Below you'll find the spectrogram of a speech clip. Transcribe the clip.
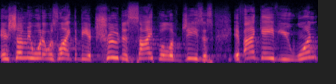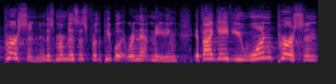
and show me what it was like to be a true disciple of Jesus. If I gave you one person, and this remember this is for the people that were in that meeting, if I gave you one person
